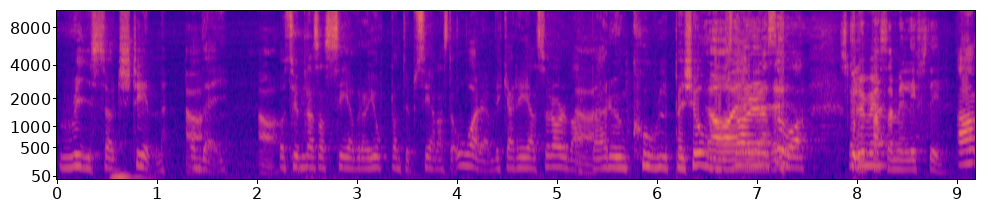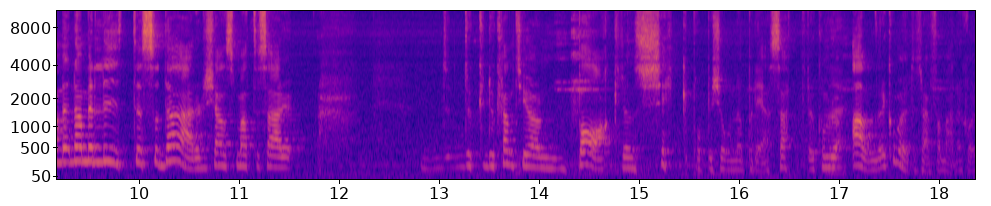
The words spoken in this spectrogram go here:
research till Ja. om dig. Ja. Och typ nästan se vad du har gjort de typ senaste åren. Vilka resor har du varit? Ja. Är du en cool person? Ja, Snarare ja. så. Skulle det passa min livsstil? Ja men, nej, men lite sådär. Och det känns som att det är så här. Du, du, kan inte göra en bakgrundscheck på personen på det sättet. Då kommer Nej. du aldrig komma ut och träffa människor.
